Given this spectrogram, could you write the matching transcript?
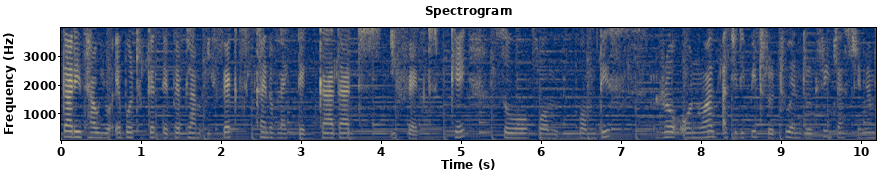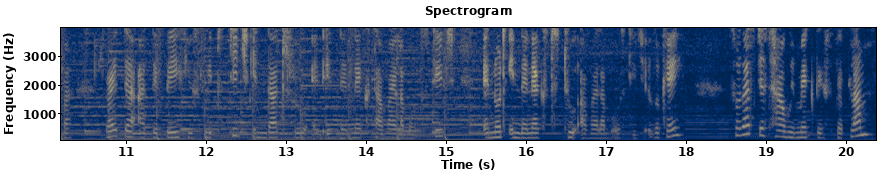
that is how you're able to get the peplum effect kind of like the gathered effect okay? So from from this row onwards as you repeat row 2 and row 3 just remember right there at the base you slip stitch in that row and in the next available stitch and not in the next two available stitches okay? So that's just how we make this peplum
